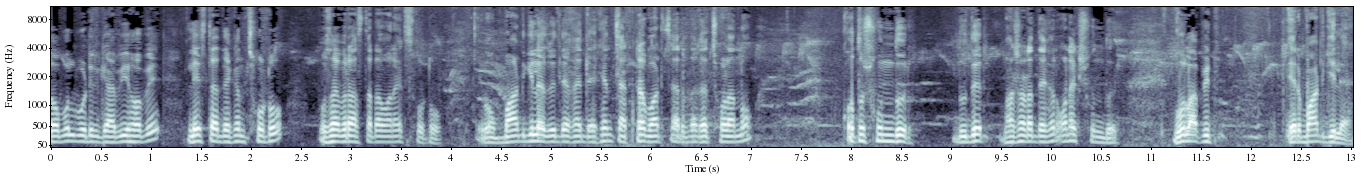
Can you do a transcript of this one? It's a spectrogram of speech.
ডবল বডির গাভী হবে। লেজটা দেখেন ছোট। প্রসাবের রাস্তাটা অনেক ছোট। এবং বাঁটগুলা যদি দেখায়, দেখেন চারটা বাট চার জায়গায় ছড়ানো। কত সুন্দর। দুধের ভাষাটা দেখেন অনেক সুন্দর। গোলাপি এর বাঁটগিলা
